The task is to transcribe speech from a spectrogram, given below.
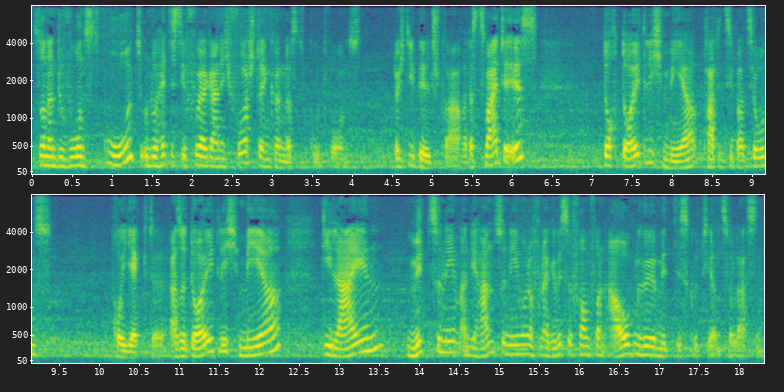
sondern du wohnst gut und du hättest dir vorher gar nicht vorstellen können, dass du gut wohnst. Durch die Bildsprache. Das zweite ist doch deutlich mehr Partizipationsprojekte. Also deutlich mehr die Laien mitzunehmen, an die Hand zu nehmen und auf eine gewisse Form von Augenhöhe mitdiskutieren zu lassen.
